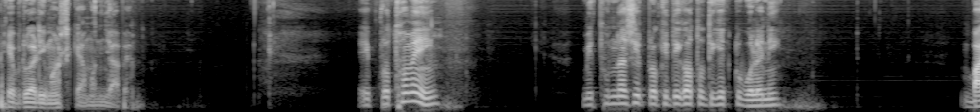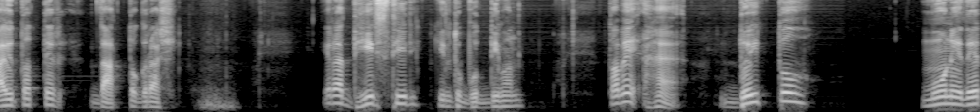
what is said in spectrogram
ফেব্রুয়ারি মাস কেমন যাবে। এই প্রথমেই মিথুন রাশির প্রকৃতিগত দিকে একটু বলে নিই। বায়ুতত্ত্বের দাত্তক রাশি। এরা ধীর স্থির কিন্তু বুদ্ধিমান। তবে হ্যাঁ দ্বৈত মন এদের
